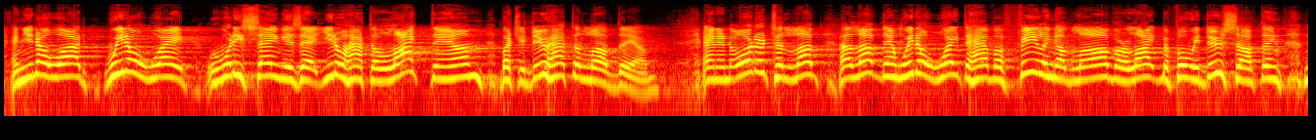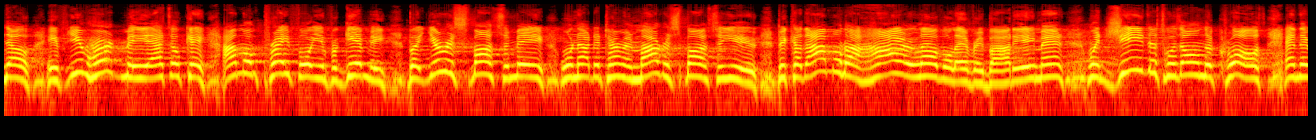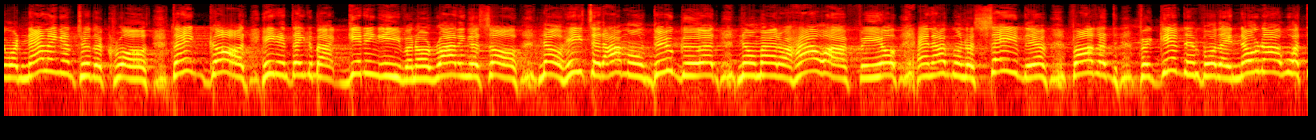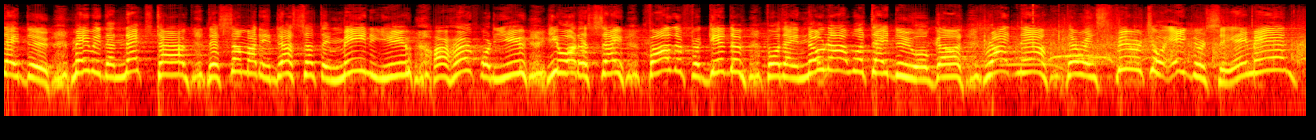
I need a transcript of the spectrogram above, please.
And you know what? We don't wait. What he's saying is that you don't have to like them, but you do have to love them. And in order to love, uh, love them, we don't wait to have a feeling of love or like before we do something. No, if you've hurt me, that's okay. I'm going to pray for you and forgive me. But your response to me will not determine my response to you because I'm on a higher level, everybody. Amen. When Jesus was on the cross and they were nailing him to the cross, thank God he didn't think about getting even or writing us off. No, he said, I'm going to do good no matter how I feel and I'm going to save them Father, forgive them for they know not what they do. Maybe the next time that somebody does something mean to you or hurtful to you, you ought to say, Father, forgive them for they know not what they do, oh God. Right now, they're in spiritual ignorance. Amen?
